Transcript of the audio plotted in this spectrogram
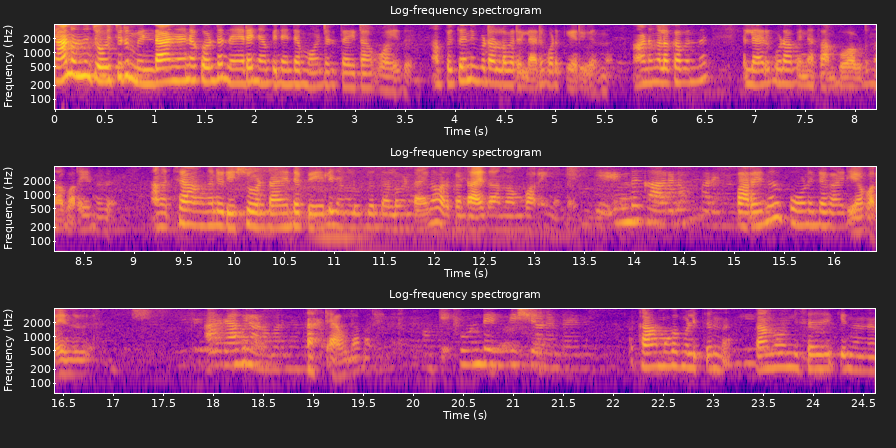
ഞാനൊന്നും ചോദിച്ചിട്ട് മിണ്ടാഞ്ഞതിനെ കൊണ്ട് നേരെ ഞാൻ പിന്നെ എന്റെ മോന്റെ അടുത്തായിട്ടാണ് പോയത്. അപ്പോഴത്തേനും ഇവിടെ ഉള്ളവരെല്ലാവരും കൂടെ കയറി വന്ന്. ആണുങ്ങളൊക്കെ വന്ന് എല്ലാവരും കൂടെ പിന്നെ സംഭവം അവിടെ നിന്നാണ് പറയുന്നത്. അങ്ങച്ച അങ്ങനെ ഒരു ഇഷ്യൂ ഉണ്ടായതിന്റെ പേരിൽ ഞങ്ങൾ ഉദ്യം തള്ളവുണ്ടായെന്ന് അവർക്കുണ്ടായതാണെന്ന് അവൻ പറയുന്നുണ്ട്. പറയുന്നത്? ഫോണിന്റെ കാര്യമാണ് പറയുന്നത്. രാഹുലാണോ ആ രാവിലെ പറയുന്നത്. കാമുകം വിളിച്ചെന്ന് കാമുകം വിസർജിക്കുന്നെന്ന്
